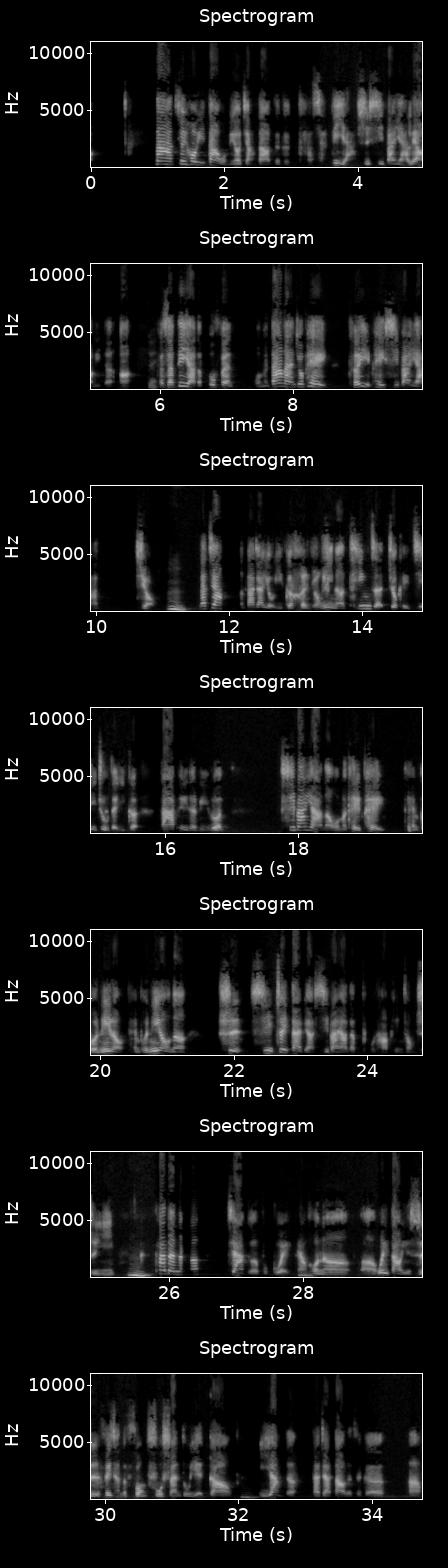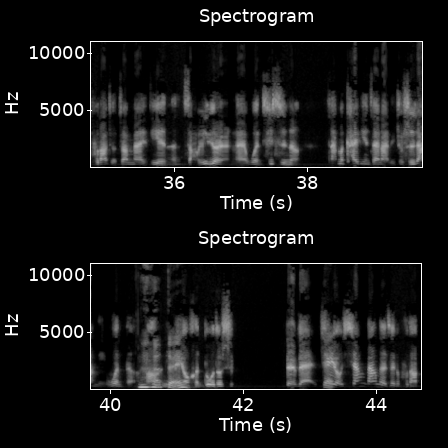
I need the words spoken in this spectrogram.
那最后一道我们有讲到这个卡萨蒂亚是西班牙料理的啊，对，卡萨蒂亚的部分我们当然就配可以配西班牙酒，嗯，那这样大家有一个很容易呢听着就可以记住的一个搭配的理论。西班牙呢，我们可以配 Tempranillo，Tempranillo 呢是西最代表西班牙的葡萄品种之一，嗯，它的呢。价格不贵，然后呢，呃，味道也是非常的丰富，酸度也高。嗯，一样的，大家到了这个啊、呃、葡萄酒专卖店，找一个人来问，其实呢，他们开店在哪里，就是让你问的 啊。里面有很多都是，对不对？具有相当的这个葡萄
